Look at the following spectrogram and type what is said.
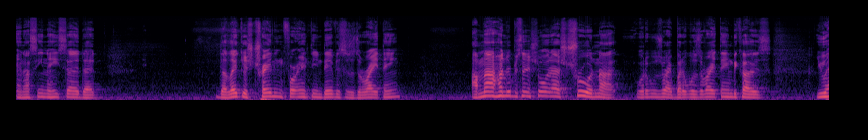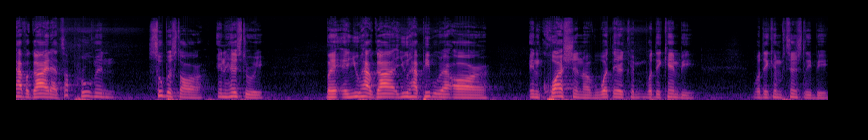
and I seen that he said that the Lakers trading for Anthony Davis is the right thing. I'm not 100 percent sure that's true or not. What it was right, but it was the right thing because you have a guy that's a proven superstar in history, but and you have guy you have people that are in question of what they can what they can be, what they can potentially be.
